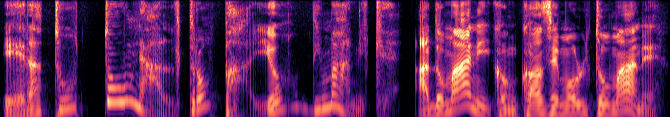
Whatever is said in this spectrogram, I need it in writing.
era tutto un altro paio di maniche. A domani con cose molto umane.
